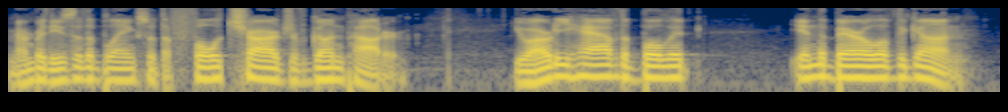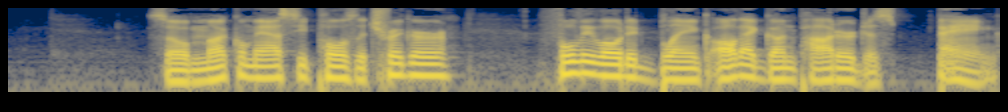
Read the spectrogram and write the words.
Remember, these are the blanks with a full charge of gunpowder. You already have the bullet in the barrel of the gun. So Michael Massee pulls the trigger, fully loaded blank, all that gunpowder just bang,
